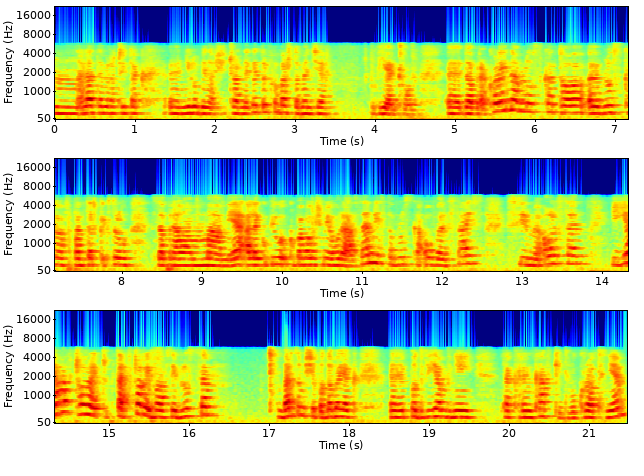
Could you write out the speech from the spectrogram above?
mm, latem raczej tak nie lubię nosić czarnych getrów, chyba że to będzie wieczór. Dobra, kolejna bluzka to bluzka w panterkę, którą zabrałam mamie, ale kupiło, kupowałyśmy ją razem. Jest to bluzka oversize z firmy Olsen i ja wczoraj, tak wczoraj byłam w tej bluzce, bardzo mi się podoba, jak e, podwijam w niej tak rękawki dwukrotnie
